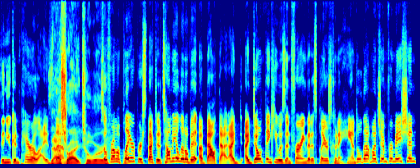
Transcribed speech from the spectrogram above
then you can paralyze them. That's right, Tori. So, from a player perspective, tell me a little bit about that. I, I don't think he was inferring that his players couldn't handle that much information.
